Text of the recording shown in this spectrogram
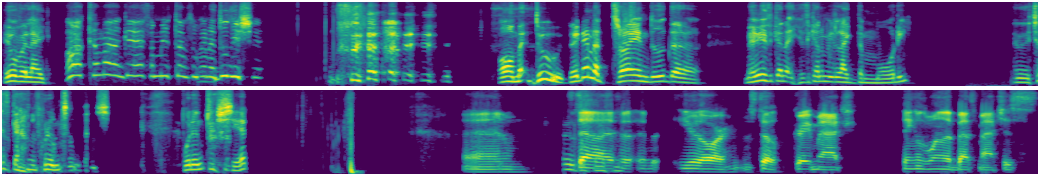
He'll be like, "Oh, come on, guys! How many times we're gonna do this shit?" Oh, man, dude, they're gonna try and do the. Maybe he's gonna he's gonna be like the Mori, and they're just gonna put him to put him to shit. Um, Wouldn't still, surprise if, me. if, either or, it was still great match. I think it was one of the best matches.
